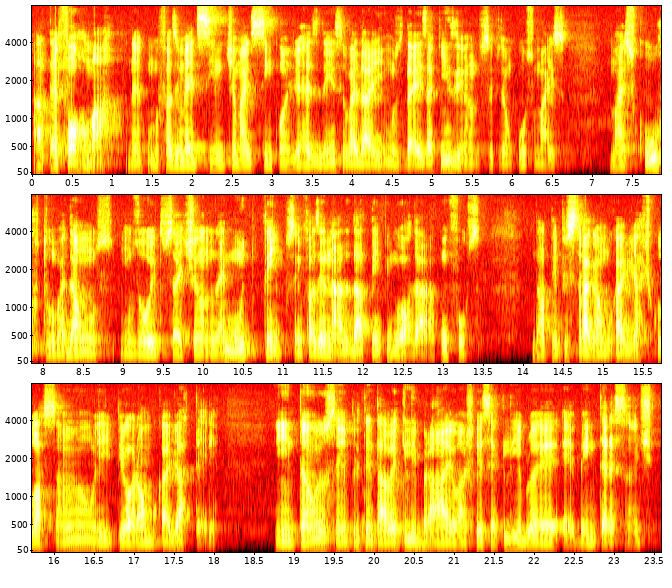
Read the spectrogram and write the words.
até formar, né? Como fazer medicina tinha mais 5 anos de residência, vai dar aí uns 10 a 15 anos. Se você fizer um curso mais mais curto, vai dar uns, uns 8, 7 anos. É muito tempo sem fazer nada, dá tempo engordar com força. Dá tempo estragar um bocado de articulação e piorar um bocado de artéria. Então eu sempre tentava equilibrar, eu acho que esse equilíbrio é, é bem interessante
